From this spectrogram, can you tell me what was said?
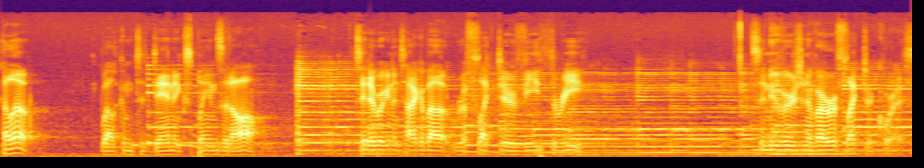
Hello, welcome to Dan Explains It All. Today we're going to talk about Reflector V3. It's a new version of our Reflector chorus.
